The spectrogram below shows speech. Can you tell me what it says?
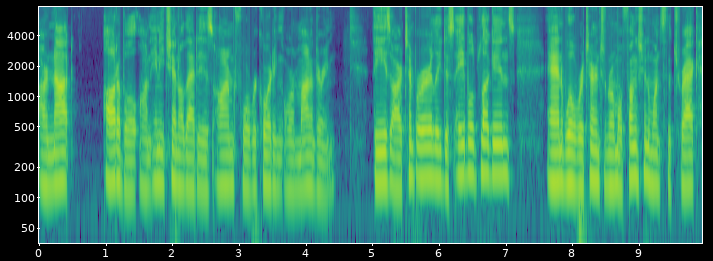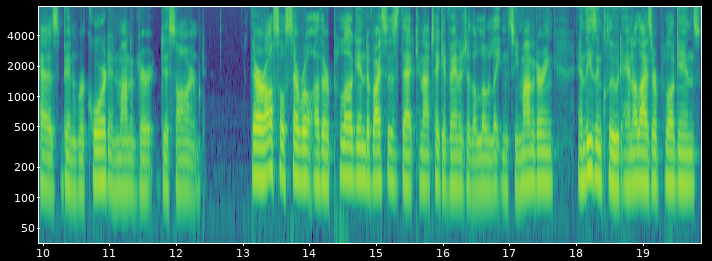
are not audible on any channel that is armed for recording or monitoring. These are temporarily disabled plugins and will return to normal function once the track has been record and monitor disarmed. There are also several other plug-in devices that cannot take advantage of the low latency monitoring, and these include analyzer plugins,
